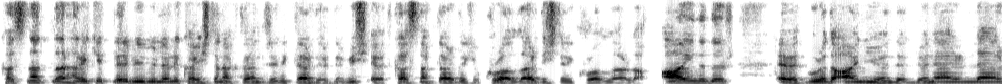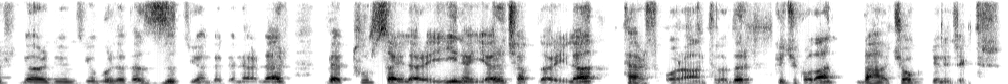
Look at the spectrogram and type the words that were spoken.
Kasnaklar hareketleri birbirlerini kayıştan aktaran düzeneklerdir demiş. Evet, kasnaklardaki kurallar dişleri kurallarla aynıdır. Evet, burada aynı yönde dönerler. Gördüğünüz gibi burada da zıt yönde dönerler. Ve tur sayıları yine yarı çaplarıyla ters orantılıdır. Küçük olan daha çok dönecektir.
